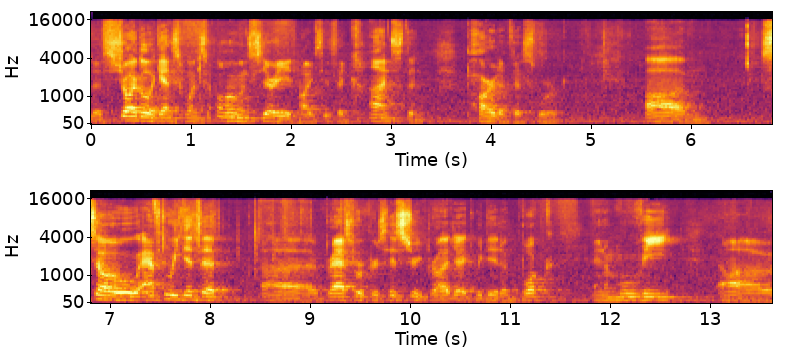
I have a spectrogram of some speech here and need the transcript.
the struggle against one's own stereotypes is a constant part of this work. Um, so after we did the uh, Brass Workers History Project, we did a book and a movie, uh,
